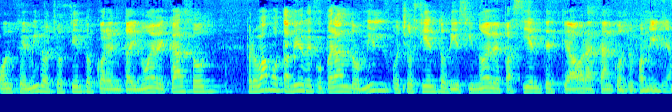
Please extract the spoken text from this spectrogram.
11.849 casos, pero vamos también recuperando 1.819 pacientes que ahora están con su familia.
